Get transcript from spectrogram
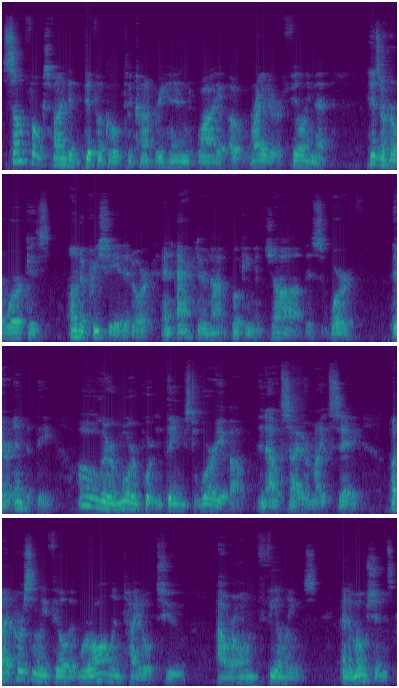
Some folks find it difficult to comprehend why a writer feeling that his or her work is unappreciated or an actor not booking a job is worth their empathy. Oh, there are more important things to worry about, an outsider might say. But I personally feel that we're all entitled to our own feelings and emotions,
